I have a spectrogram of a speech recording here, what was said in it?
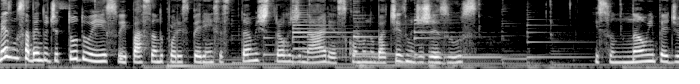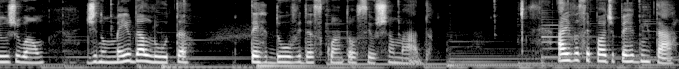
Mesmo sabendo de tudo isso e passando por experiências tão extraordinárias como no batismo de Jesus, isso não impediu João de, no meio da luta, ter dúvidas quanto ao seu chamado. Aí você pode perguntar,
